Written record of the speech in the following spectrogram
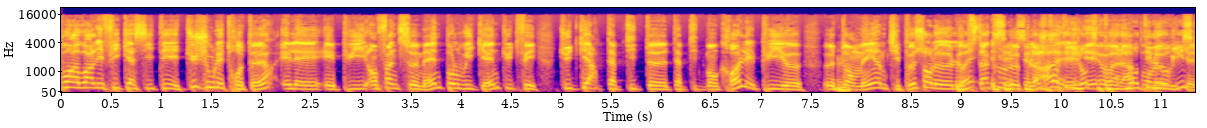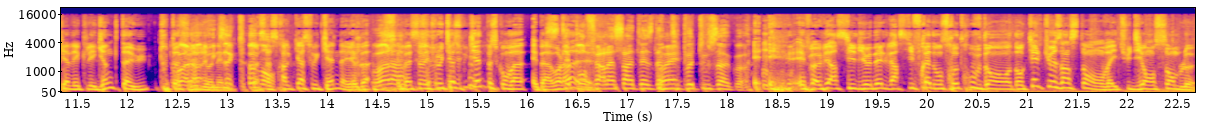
pour avoir l'efficacité, tu joues les trotteurs et, les, et puis en fin de semaine, pour le week-end, tu te fais, tu te gardes ta petite, euh, ta petite banquerolle et puis euh, euh, t'en mets un petit peu sur le- Ouais, l'obstacle c'est- ou le plat. tu peux augmenter pour le, week-end. risque avec les gains que tu as eu. Tout à Voilà, fait, Lionel. exactement. Bah, ça sera le cas ce week-end Et bah, Voilà. eh bah, ça va être le cas ce week-end parce qu'on va. Et bah, voilà. C'était pour faire la synthèse d'un Ouais. petit peu tout ça, quoi. Et bah merci Lionel, merci Fred. On se retrouve dans, dans quelques instants. On va étudier ensemble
